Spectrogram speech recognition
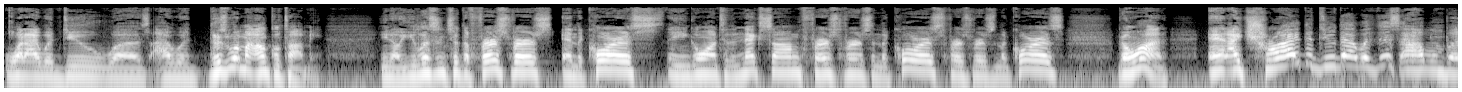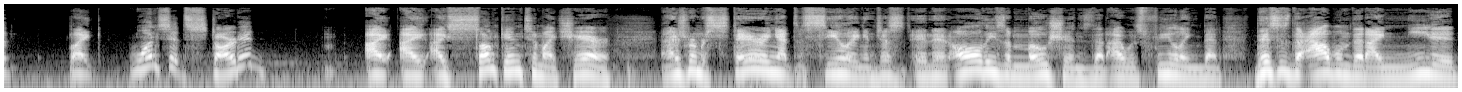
what I would do was I would, this is what my uncle taught me. You know, you listen to the first verse and the chorus, then you go on to the next song, first verse and the chorus, first verse and the chorus, go on. And I tried to do that with this album, but like once it started, I I I sunk into my chair and I just remember staring at the ceiling and just, and then all these emotions that I was feeling that this is the album that I needed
